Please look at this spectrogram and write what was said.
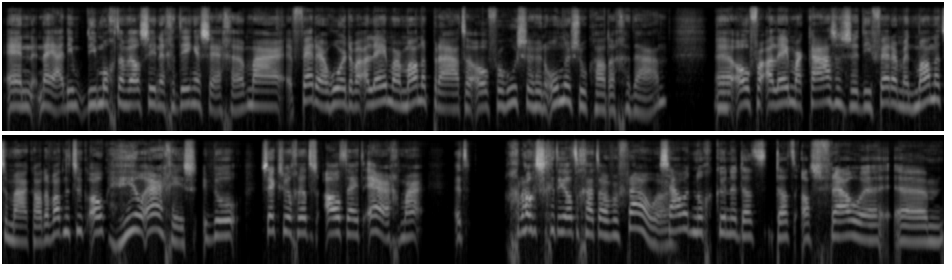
En nou ja, die, die mocht dan wel zinnige dingen zeggen. Maar verder hoorden we alleen maar mannen praten over hoe ze hun onderzoek hadden gedaan. Eh, over alleen maar casussen die verder met mannen te maken hadden. Wat natuurlijk ook heel erg is. Ik bedoel, seksueel geweld is altijd erg. Maar het grootste gedeelte gaat over vrouwen. Zou het nog kunnen dat, dat als vrouwen ehm,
